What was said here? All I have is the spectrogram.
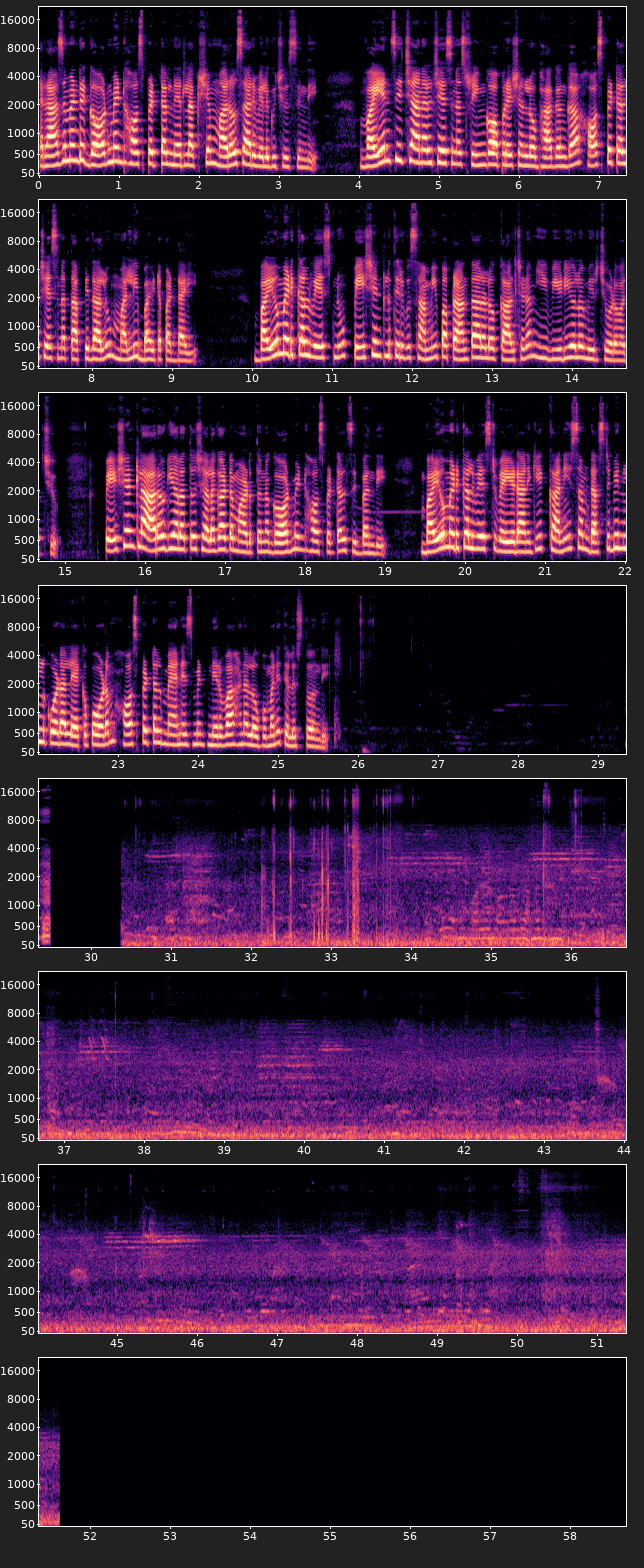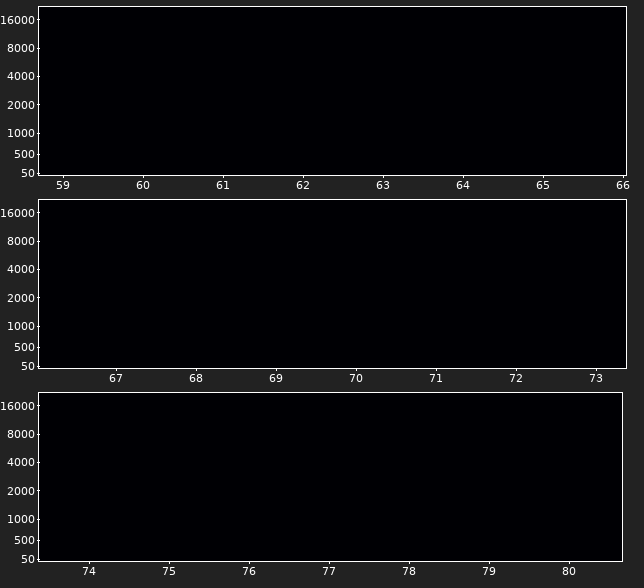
Rajahmundry government hospital నిర్లక్ష్యం మరోసారి వెలుగు చూసింది. వైఎన్సీ ఛానల్ చేసిన స్ట్రింగ్ ఆపరేషన్లో భాగంగా హాస్పిటల్ చేసిన తప్పిదాలు మళ్ళీ బయటపడ్డాయి. బయోమెడికల్ వేస్ట్ను పేషెంట్లు తిరుగు సమీప ప్రాంతాలలో కాల్చడం ఈ వీడియోలో మీరు చూడవచ్చు. పేషెంట్ల ఆరోగ్యాలతో చెలగాటమాడుతున్న గవర్నమెంట్ హాస్పిటల్ సిబ్బంది. బయోమెడికల్ వేస్ట్ వేయడానికి కనీసం డస్ట్బిన్లు కూడా లేకపోవడం హాస్పిటల్ మేనేజ్మెంట్ నిర్వహణ లోపమని తెలుస్తోంది.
